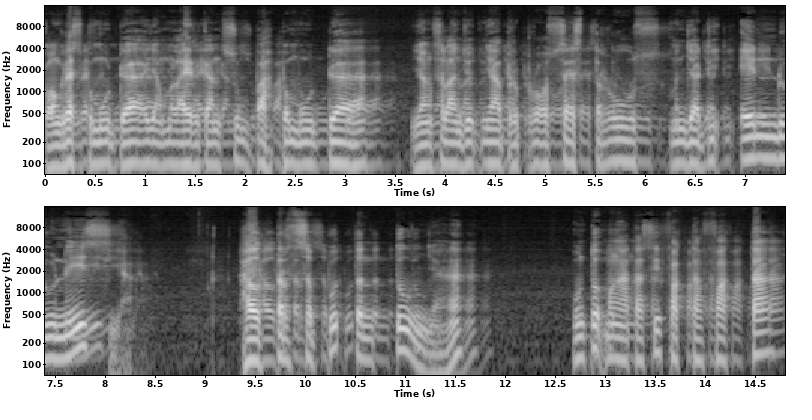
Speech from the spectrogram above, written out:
Kongres Pemuda yang melahirkan Sumpah Pemuda yang selanjutnya berproses terus menjadi Indonesia. Hal tersebut tentunya untuk mengatasi fakta-fakta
